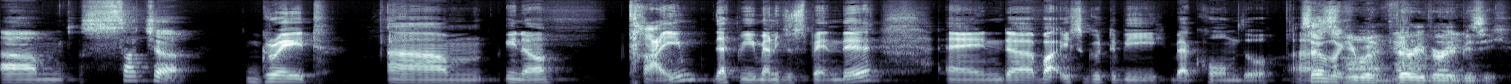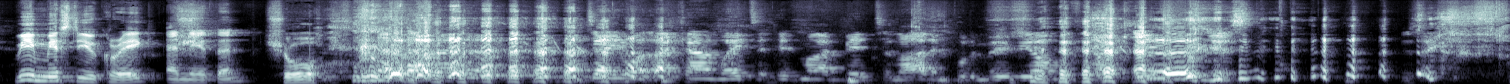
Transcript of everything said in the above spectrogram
um, such a great um, you know time that we managed to spend there. And uh, but it's good to be back home though. Uh, Sounds like you were can't very, very busy. we missed you, Craig and Nathan. Sure. I tell you what, I can't wait to hit my bed tonight and put a movie on with my kids. Just, just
